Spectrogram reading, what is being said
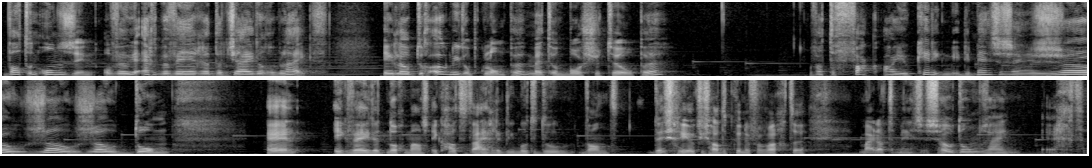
Wat een onzin. Of wil je echt beweren dat jij erop lijkt? Ik loop toch ook niet op klompen met een bosje tulpen? What the fuck are you kidding me? Die mensen zijn zo, zo, zo dom. En ik weet het nogmaals, ik had het eigenlijk niet moeten doen. Want deze reacties had ik kunnen verwachten. Maar dat de mensen zo dom zijn, echt.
